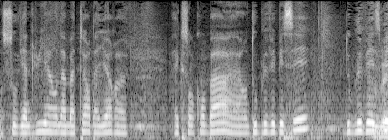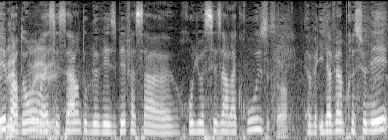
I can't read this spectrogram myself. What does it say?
On se souvient de lui hein, en amateur d'ailleurs euh, avec son combat euh, en WBC, WSB, pardon, ouais, c'est ça, en WSB face à Julio César Lacruz. Il avait impressionné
